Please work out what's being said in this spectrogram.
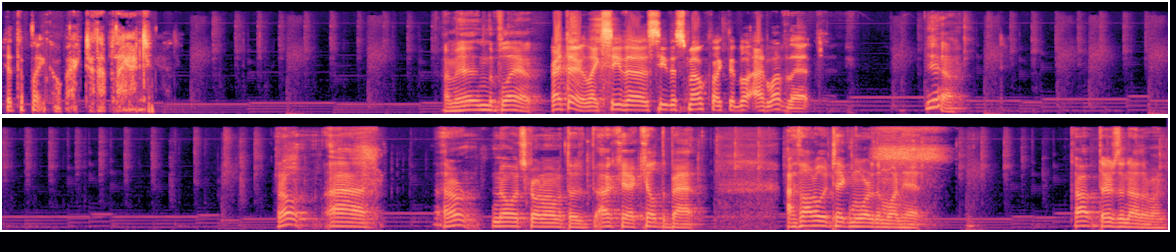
hit the plant go back to the plant I'm hitting the plant. right there like see the see the smoke like the I love that Yeah. I don't uh I don't know what's going on with those. Okay, I killed the bat. I thought it would take more than one hit. Oh, there's another one.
